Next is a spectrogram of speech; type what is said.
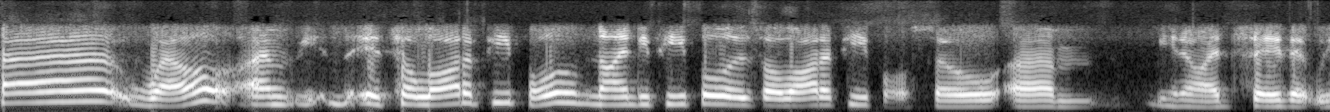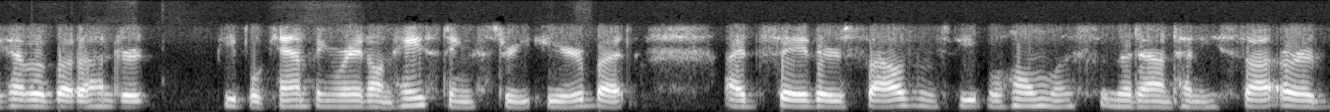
Uh, well, it's a lot of people. Ninety people is a lot of people. So, um, you know, I'd say that we have about a hundred people camping right on Hastings Street here, but I'd say there's thousands of people homeless in the downtown east side, or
